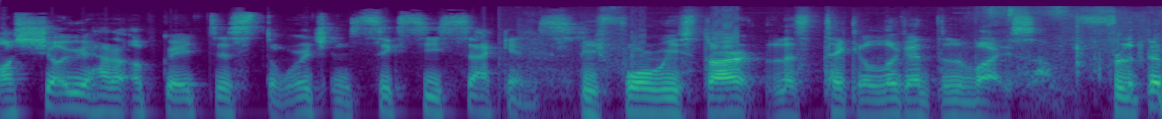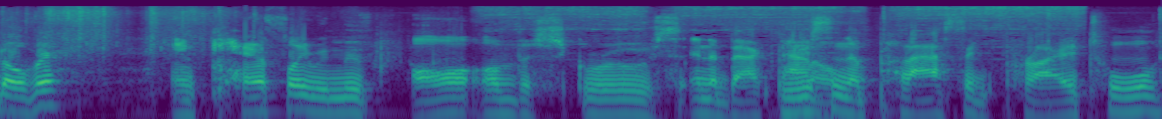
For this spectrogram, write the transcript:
I'll show you how to upgrade this storage in 60 seconds. Before we start, let's take a look at the device. Flip it over and carefully remove all of the screws in the back panel. Using a plastic pry tool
